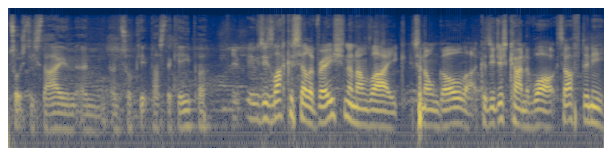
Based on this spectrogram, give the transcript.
touched his thigh and, and, and, took it past the keeper. It, it was his lack of celebration, and I'm like, it's an own goal that because he just kind of walked off, didn't he?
